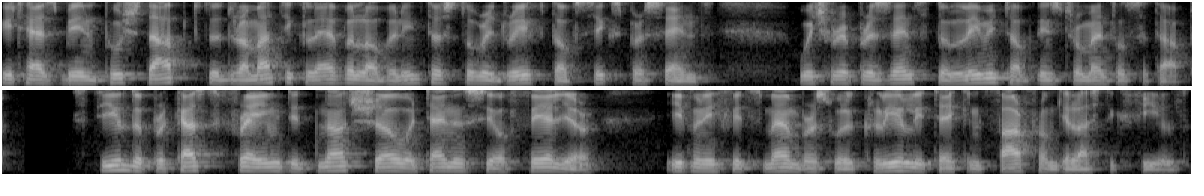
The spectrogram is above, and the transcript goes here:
it has been pushed up to the dramatic level of an interstory drift of 6%, which represents the limit of the instrumental setup. Still, the precast frame did not show a tendency of failure, even if its members were clearly taken far from the elastic field.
